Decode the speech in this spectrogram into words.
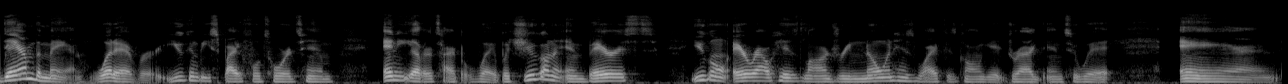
Damn the man whatever. You can be spiteful towards him any other type of way but you're gonna embarrass you're gonna air out his laundry knowing his wife is gonna get dragged into it. And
